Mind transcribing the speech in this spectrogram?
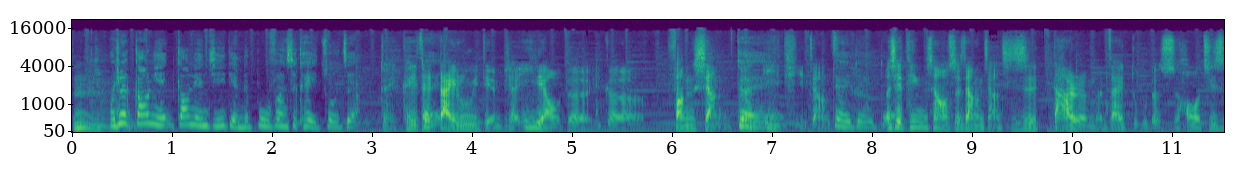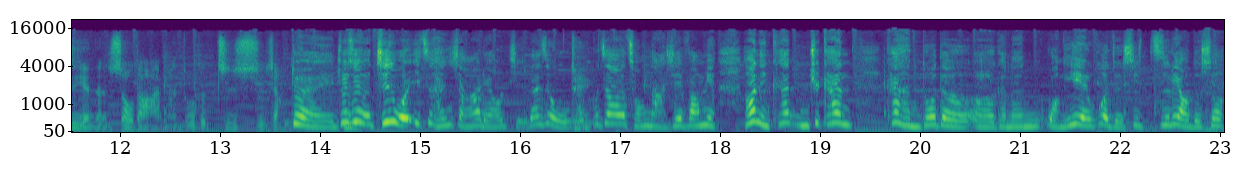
嗯，我觉得高年高年级一点的部分是可以做这样，对，可以再带入一点比较医疗的一个。方向跟议题这样子，对对对。而且听沈老师这样讲，其实大人们在读的时候，其实也能收到还蛮多的知识，这样。对，就是其实我一直很想要了解，但是我我不知道从哪些方面。然后你看，你去看看很多的呃，可能网页或者是资料的时候，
